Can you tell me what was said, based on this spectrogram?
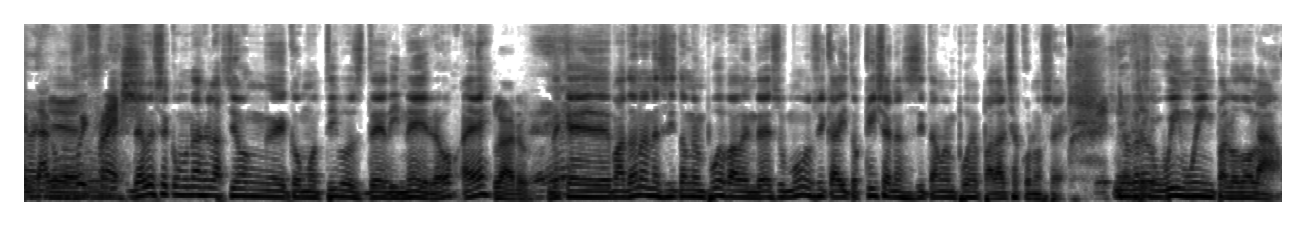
está como Yeah. muy fresh. Debe ser como una relación eh, con motivos de dinero, ¿eh? Claro. De que Madonna necesita un empuje para vender su música y Toquilla necesita un empuje para darse a conocer. Yo es creo, un win-win para los dos lados.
